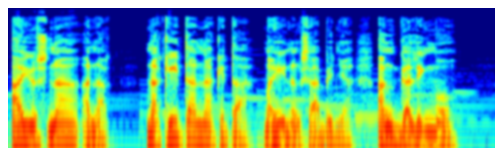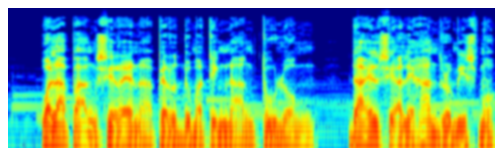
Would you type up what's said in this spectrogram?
Ayos na, anak. Nakita na kita, mahinang sabi niya. Ang galing mo. Wala pa ang sirena pero dumating na ang tulong. Dahil si Alejandro mismo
